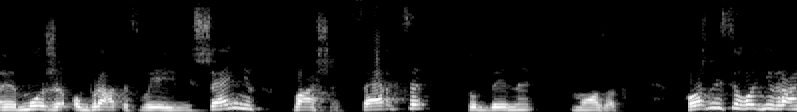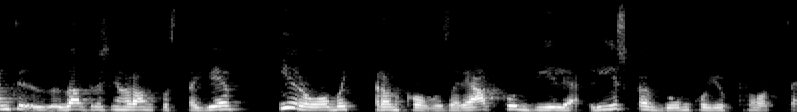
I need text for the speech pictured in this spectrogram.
е, може обрати своєю мішенню ваше серце, судини, мозок. Кожний сьогодні вранці завтрашнього ранку стає і робить ранкову зарядку біля ліжка з думкою про це.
